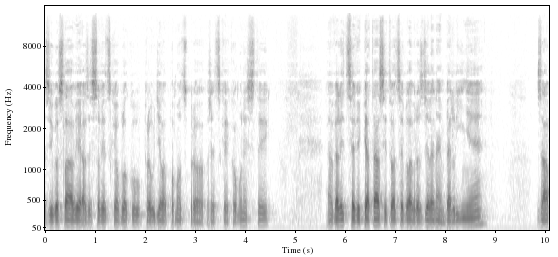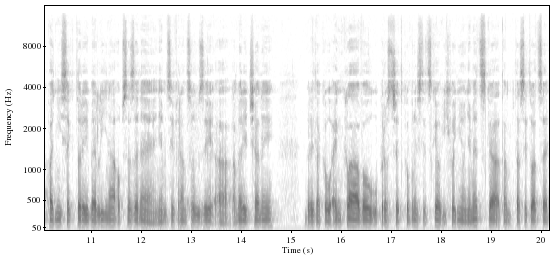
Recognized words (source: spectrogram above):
Z Jugoslávie a ze sovětského bloku proudila pomoc pro řecké komunisty. Velice vypjatá situace byla v rozděleném Berlíně. Západní sektory Berlína obsazené Němci, Francouzi a Američany byly takovou enklávou uprostřed komunistického východního Německa a tam ta situace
